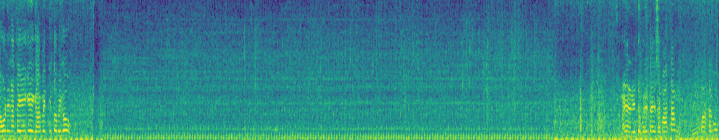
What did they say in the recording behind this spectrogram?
Pagkahuli na tayo ngayon gamit ito, Bigo. Ngayon, nandito pa rin tayo sa Batang. Yung Batang, oh.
